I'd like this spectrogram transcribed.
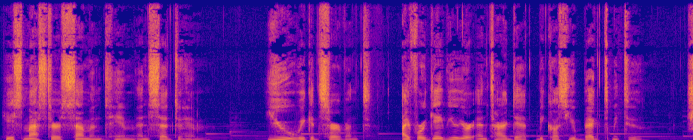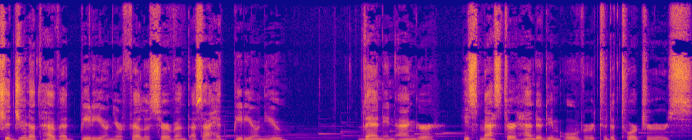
His master summoned him and said to him, You wicked servant, I forgave you your entire debt because you begged me to. Should you not have had pity on your fellow servant as I had pity on you? Then, in anger, his master handed him over to the torturers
